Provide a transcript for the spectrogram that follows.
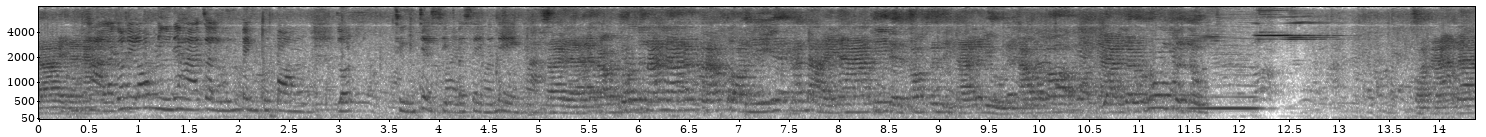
ได้นะฮะค่ะแล้วก็ในรอบนี้นะคะจะลุ้นเป็นคูปองลดถึง 70%นั่นเองค่ะ ใช่แล้วนะครับ เพราะฉะนั้นแล้วนะครับตอนนี้เนี่ยท่านใดนะฮะที่เดินช็อปซื้อสินค้ากันอยู่นะครับ แล้วก็อยากจะร่วมสนุกก่อนนะนะ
